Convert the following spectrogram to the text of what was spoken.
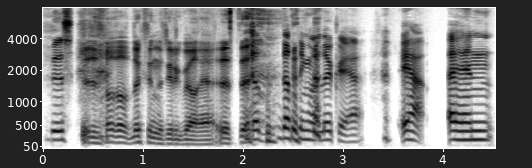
dus dat, dat, lukte natuurlijk wel, ja. Dat, dat, dat ging wel lukken, ja. Ja, en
